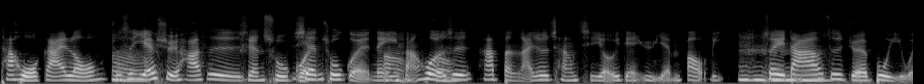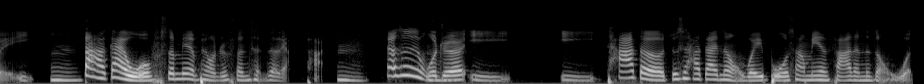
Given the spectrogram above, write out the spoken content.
他活该喽，就是也许他是先出轨先出轨那一方，或者是他本来就是长期有一点语言暴力，嗯所以大家是觉得不以为意。嗯，大概我身边的朋友就分成这两派。嗯，但是我觉得以以他的就是他在那种微博上面发的那种文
